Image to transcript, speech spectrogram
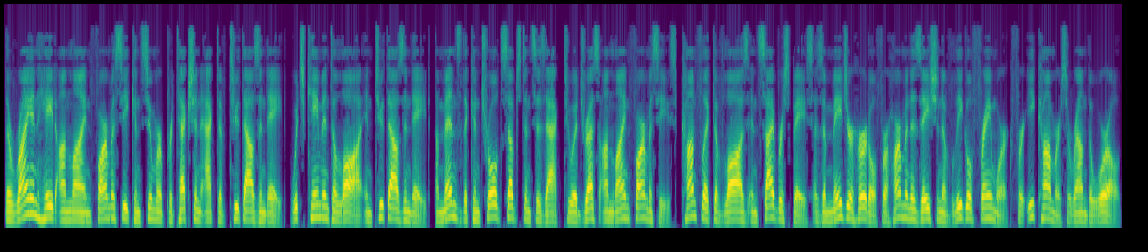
The Ryan Haight Online Pharmacy Consumer Protection Act of 2008, which came into law in 2008, amends the Controlled Substances Act to address online pharmacies. Conflict of laws in cyberspace is a major hurdle for harmonization of legal framework for e-commerce around the world.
